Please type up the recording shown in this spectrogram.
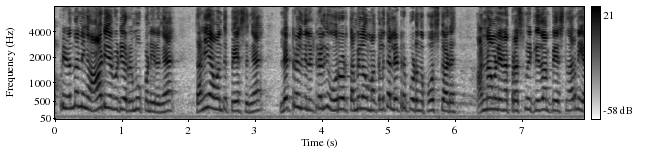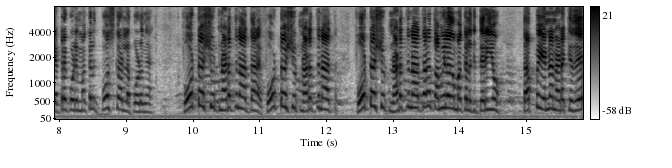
அப்படி இருந்தால் நீங்கள் ஆடியோ வீடியோ ரிமூவ் பண்ணிடுங்க தனியாக வந்து பேசுங்க. லெட்டர் எழுதி லெட்டர் எழுதி ஒரு ஒரு தமிழக மக்களுக்கு லெட்டர் போடுங்க போஸ்ட் கார்டு அண்ணாமலை என்ன ப்ரெஸ் மீட்லேயே தான் பேசினாருன்னு எட்டரை கோடி மக்களுக்கு போஸ்ட் கார்டில் போடுங்க. ஃபோட்டோ ஷூட் நடத்தினா தானே ஃபோட்டோ ஷூட் நடத்தினா ஃபோட்டோ ஷூட் நடத்தினா தானே தமிழக மக்களுக்கு தெரியும். தப்பு என்ன நடக்குது?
